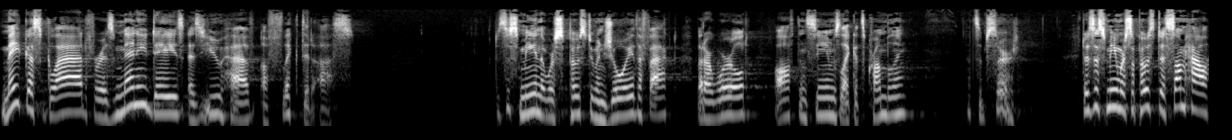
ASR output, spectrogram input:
Make us glad for as many days as you have afflicted us. Does this mean that we're supposed to enjoy the fact that our world often seems like it's crumbling? That's absurd. Does this mean we're supposed to somehow,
